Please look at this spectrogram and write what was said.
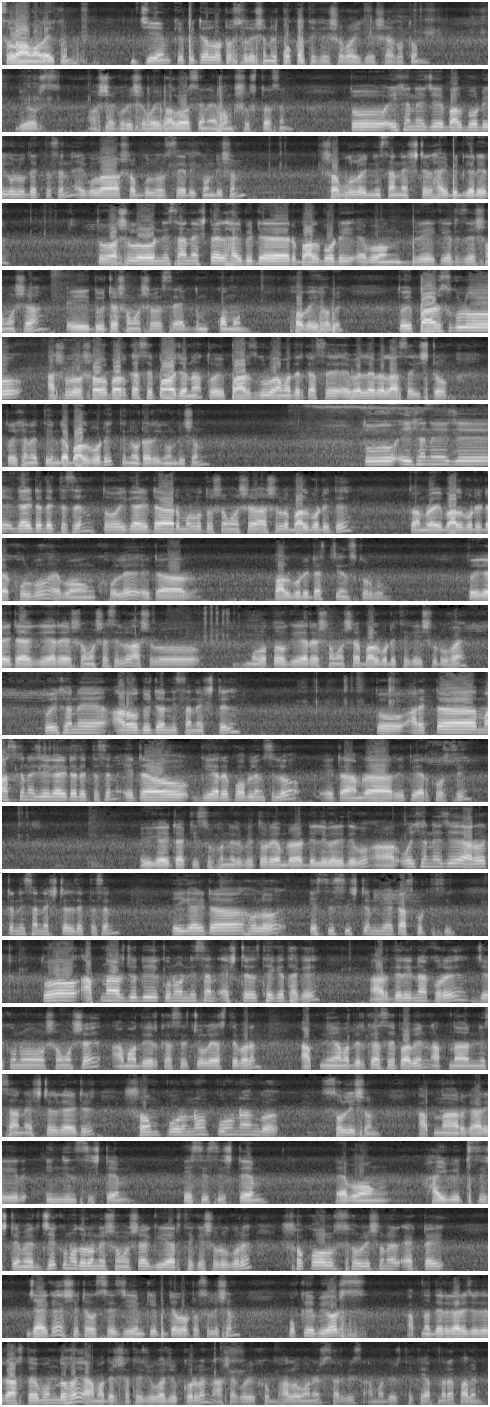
আসসালামু আলাইকুম। GM capital auto সলিউশনের পক্ষ থেকে সবাইকে স্বাগতম। বিয়ার্স আশা করি সবাই ভালো আছেন এবং সুস্থ আছেন। তো এখানে যে বাল্বডিগুলো দেখতেছেন, এগুলা সবগুলো হচ্ছে রিকন্ডিশন সবগুলোই নিসান এক্সটাইল হাইব্রিড গাড়ির। তো আসলে নিসান এক্সটাইল হাইব্রিডের বাল্বডি এবং ব্রেকের যে সমস্যা, এই দুইটা সমস্যা হচ্ছে একদম কমন হবেই হবে। তো এই পার্টসগুলো আসলে সবার কাছে পাওয়া যায় না। তো এই পার্টসগুলো আমাদের কাছে অ্যাভেলেবেল আছে স্টক তো এখানে তিনটা বাল্বডি তিনোটা রিকন্ডিশন তো এইখানে যে গাড়িটা দেখতেছেন, তো এই গাড়িটার মূলত সমস্যা আসলে বালবডিতে তো আমরা এই বালবডিটা খুলবো এবং খুলে এটার বালবডিটা চেঞ্জ করব। তো এই গাড়িটা গিয়ারের সমস্যা ছিল, আসলে মূলত গিয়ারের সমস্যা বালবডি থেকেই শুরু হয়। তো এখানে আরও দুইটা নিসান এক্সটেল তো আরেকটা মাঝখানে যে গাড়িটা দেখতেছেন, এটাও গিয়ারের প্রবলেম ছিল, এটা আমরা রিপেয়ার করছি। এই গাড়িটা কিছুক্ষণের ভেতরে আমরা ডেলিভারি দেব। আর ওইখানে যে আরও একটা নিসান এক্সটেল দেখতেছেন, এই গাড়িটা হলো এসি সিস্টেম নিয়ে কাজ করতেছি। তো আপনার যদি কোনো নিসান এক্সটেল থেকে থাকে, আর দেরি না করে যে কোনো সমস্যায় আমাদের কাছে চলে আসতে পারেন। আপনি আমাদের কাছে পাবেন আপনার নিসান এক্সটেল গাড়িটির সম্পূর্ণ পূর্ণাঙ্গ সলিউশন আপনার গাড়ির ইঞ্জিন সিস্টেম এসি সিস্টেম এবং হাইব্রিড সিস্টেমের যে কোনো ধরনের সমস্যা গিয়ার থেকে শুরু করে সকল সলিউশনের একটাই জায়গা, সেটা হচ্ছে GM capital auto solution. Okay viewers আপনাদের গাড়ি যদি রাস্তায় বন্ধ হয়, আমাদের সাথে যোগাযোগ করবেন। আশা করি খুব ভালো মানের সার্ভিস আমাদের থেকে আপনারা পাবেন।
